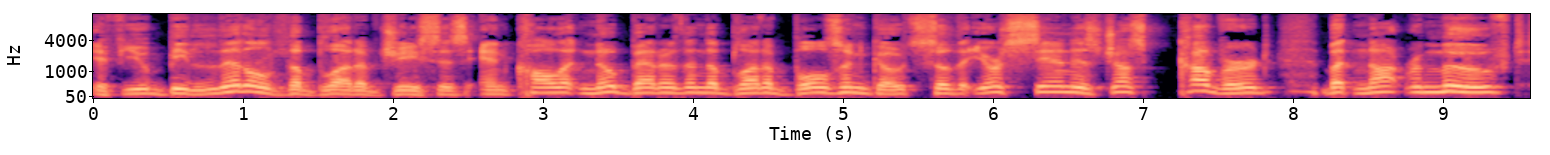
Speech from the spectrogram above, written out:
if you belittle the blood of Jesus and call it no better than the blood of bulls and goats so that your sin is just covered but not removed,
